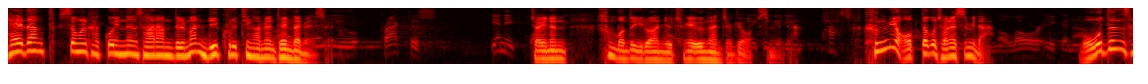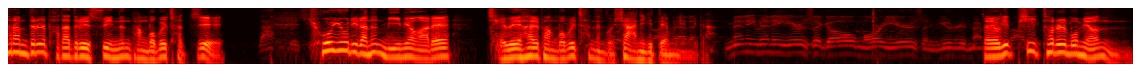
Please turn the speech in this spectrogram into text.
해당 특성을 갖고 있는 사람들만 리크루팅하면 된다면서요. 저희는 한 번도 이러한 요청에 응한 적이 없습니다. 흥미 없다고 전했습니다. 모든 사람들을 받아들일 수 있는 방법을 찾지 효율이라는 미명 아래 제외할 방법을 찾는 것이 아니기 때문입니다. 자, 여기 피터를 보면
